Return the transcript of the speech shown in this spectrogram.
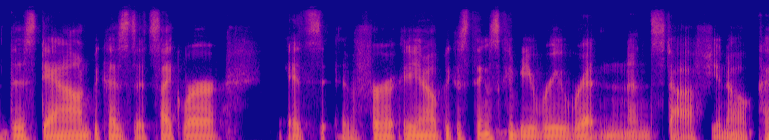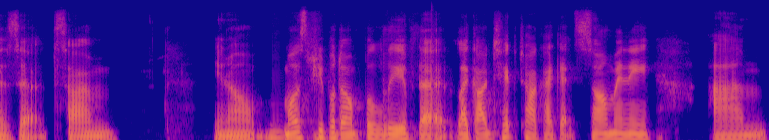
this down because it's like we're it's for you know because things can be rewritten and stuff you know because it's um you know most people don't believe that like on tiktok i get so many um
